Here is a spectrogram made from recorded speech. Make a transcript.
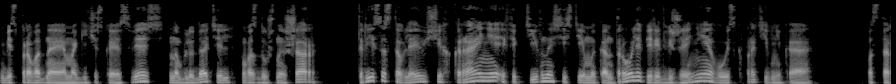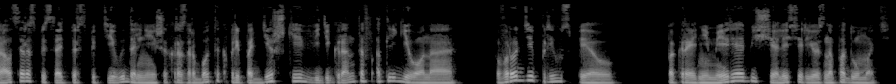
Беспроводная магическая связь, наблюдатель, воздушный шар — три составляющих крайне эффективной системы контроля передвижения войск противника. Постарался расписать перспективы дальнейших разработок при поддержке в виде грантов от Легиона. Вроде преуспел. По крайней мере, обещали серьезно подумать.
